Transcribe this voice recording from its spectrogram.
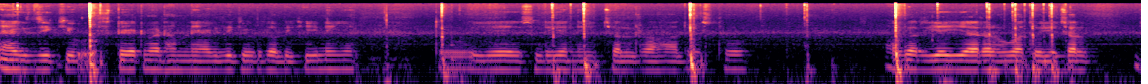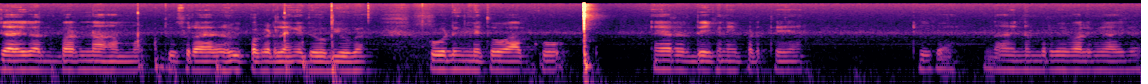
execute statement हमने एग्जीक्यूट तो अभी की नहीं है तो ये इसलिए नहीं चल रहा दोस्तों। अगर यही एरर हुआ तो ये चल जाएगा, वरना हम दूसरा एरर भी पकड़ लेंगे, जो भी होगा। कोडिंग में तो आपको एरर देखने पड़ते हैं। ठीक है नाइन नंबर में वाले में आएगा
